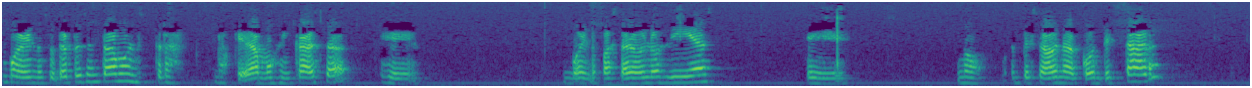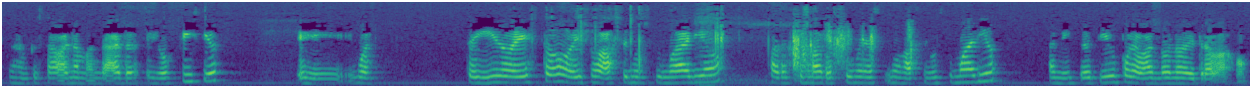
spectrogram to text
Bueno, nosotros presentamos, nosotras nos quedamos en casa. eh, bueno, pasaron los días, eh, nos empezaban a contestar, nos empezaban a mandar eh, oficios. eh, y bueno, seguido esto, ellos hacen un sumario, para sumar resúmenes nos hacen un sumario administrativo por abandono de trabajo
